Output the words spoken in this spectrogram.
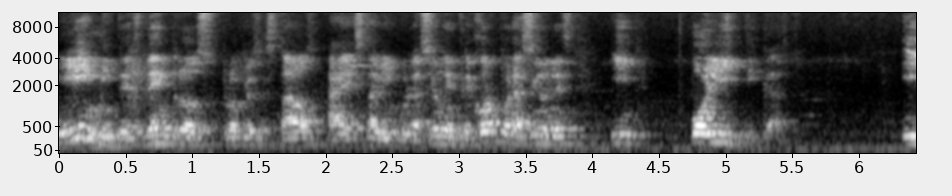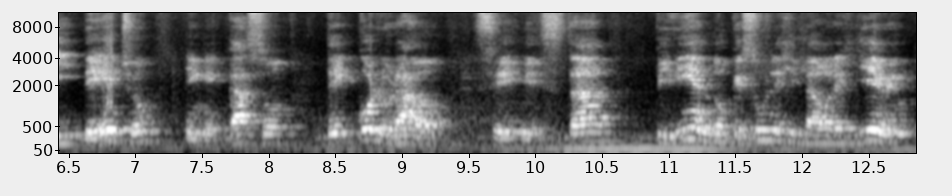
límites dentro de sus propios estados a esta vinculación entre corporaciones y políticas. Y de hecho, en el caso de Colorado, se está pidiendo que sus legisladores lleven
